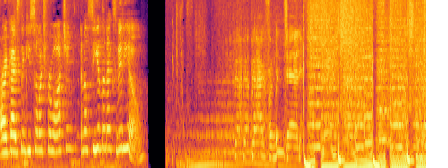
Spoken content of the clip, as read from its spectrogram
Alright guys, thank you so much for watching and I'll see you in the next video. Back, back from the dead. Thank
